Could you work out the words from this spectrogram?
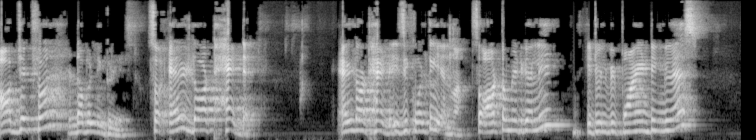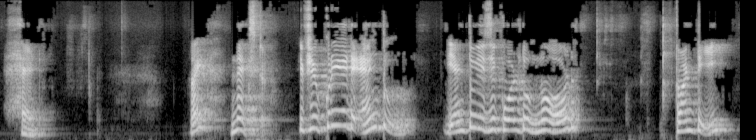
object for double linked list so l dot head l dot head is equal to n1 so automatically it will be pointing as head. Right? Next if you create n2 n2 is equal to node 20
